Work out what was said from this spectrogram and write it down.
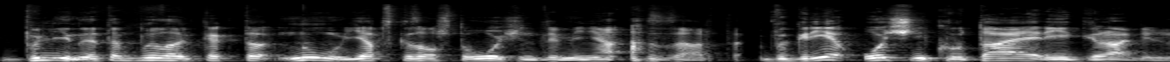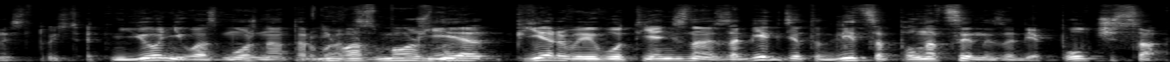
Блин, это было как-то, ну, я бы сказал, что очень для меня азарта. В игре очень крутая реиграбельность, то есть от нее невозможно оторваться. Невозможно. Пер, первые вот, я не знаю, забег где-то длится полноценный забег, полчаса.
